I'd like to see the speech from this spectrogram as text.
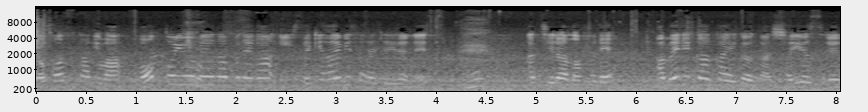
横須賀にはもっと有名な船が一隻配備されているんです。え？あちらの船アメリカ海軍が所有する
